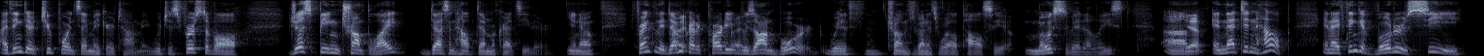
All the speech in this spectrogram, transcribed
I think there are two points I make here, Tommy, which is first of all, just being Trump light doesn't help Democrats either. You know, frankly, the Democratic Party right. was on board with Trump's Venezuela policy, most of it at least, um, Yeah. and that didn't help. And I think if voters see,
